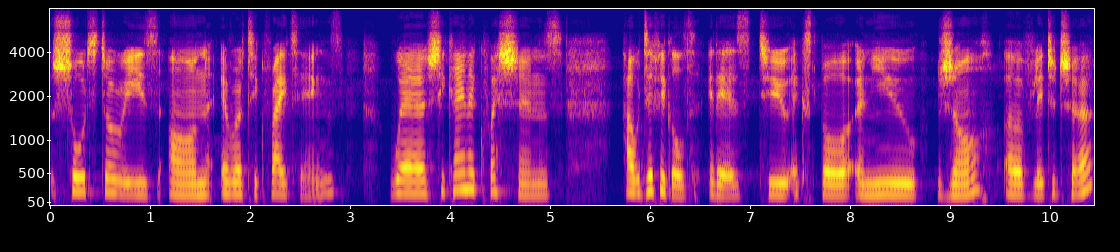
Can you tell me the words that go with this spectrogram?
short stories on erotic writings, where she kind of questions how difficult it is to explore a new genre of literature,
